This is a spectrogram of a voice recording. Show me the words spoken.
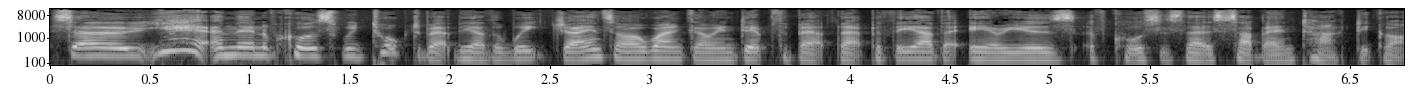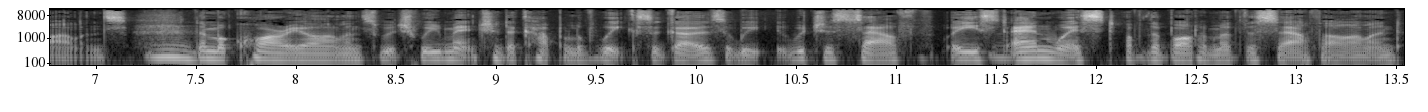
So yeah, and then of course we talked about the other week, Jane. So I won't go in depth about that. But the other areas, of course, is those sub-Antarctic islands, mm. the Macquarie Islands, which we mentioned a couple of weeks ago, so we, which is south, east, mm. and west of the bottom of the South Island.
